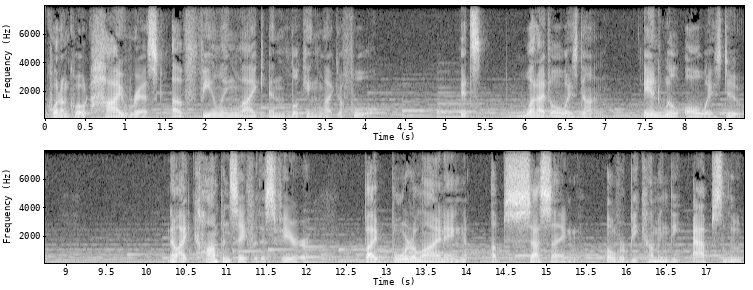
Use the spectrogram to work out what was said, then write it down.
quote unquote high risk of feeling like and looking like a fool. It's what I've always done and will always do. Now, I compensate for this fear by borderlining obsessing over becoming the absolute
